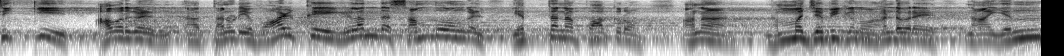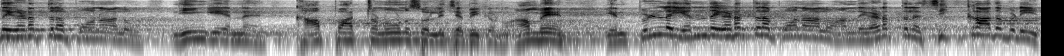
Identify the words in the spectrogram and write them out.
சிக்கி அவர்கள் தன்னுடைய வாழ்க்கையை இழந்த சம்பவங்கள் எத்தனை பார்க்குறோம். ஆனால் நம்ம ஜெபிக்கணும். ஆண்டவரே நான் எந்த இடத்துல போனாலும் நீங்கள் என்ன காப்பாற்றணும்னு சொல்லி ஜெபிக்கணும். ஆமேன். என் பிள்ளை எந்த இடத்துல போனாலும் அந்த இடத்துல சிக்காதபடி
